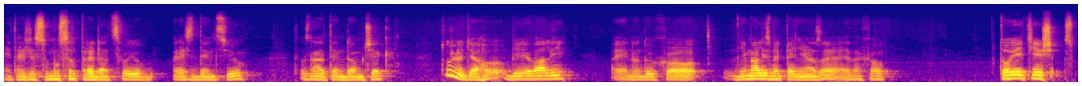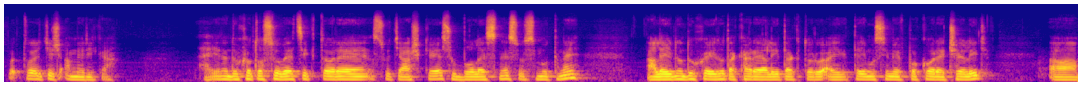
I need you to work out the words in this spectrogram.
Hej, takže som musel predať svoju rezidenciu, to znamená ten domček. Tu ľudia ho bývali a jednoducho nemali sme peniaze a jednoducho to je tiež, to je tiež Amerika. A jednoducho to sú veci, ktoré sú ťažké, sú bolestné, sú smutné, ale jednoducho je to taká realita, ktorú aj tej musíme v pokore čeliť a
